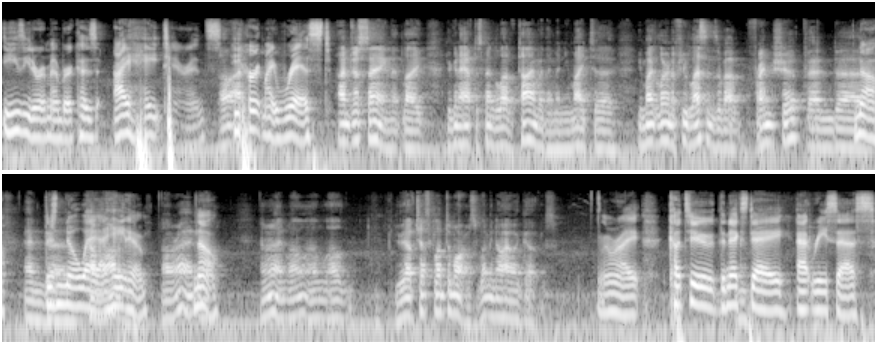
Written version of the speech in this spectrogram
easy to remember because I hate Terrence. Oh, he I- hurt my wrist. I'm just saying that like you're gonna have to spend a lot of time with him, and you might uh, you might learn a few lessons about friendship and uh, No. and There's uh, no way. I hate him. All right. No. All right. Well, I'll, I'll you have chess club tomorrow, so let me know how it goes. All right. Cut to the next day at recess.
